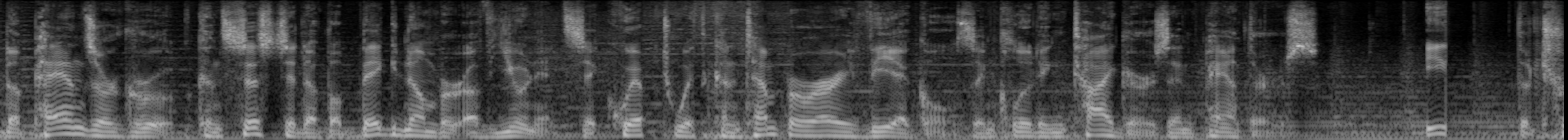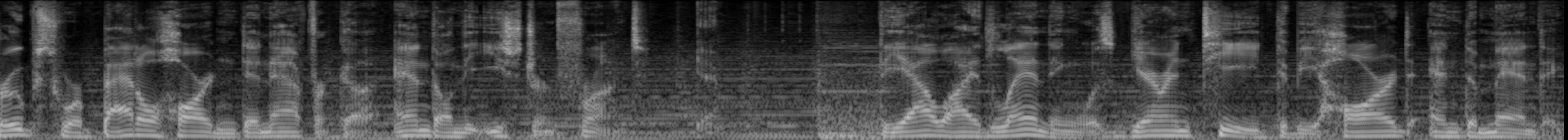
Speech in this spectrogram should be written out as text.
The Panzer Group consisted of a big number of units equipped with contemporary vehicles including Tigers and Panthers. The troops were battle-hardened in Africa and on the Eastern Front the Allied landing was guaranteed to be hard and demanding.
